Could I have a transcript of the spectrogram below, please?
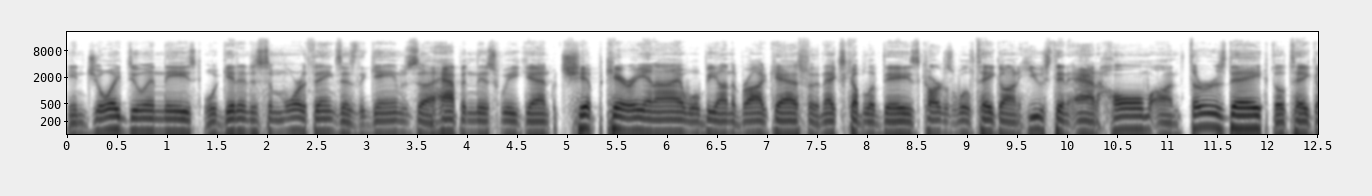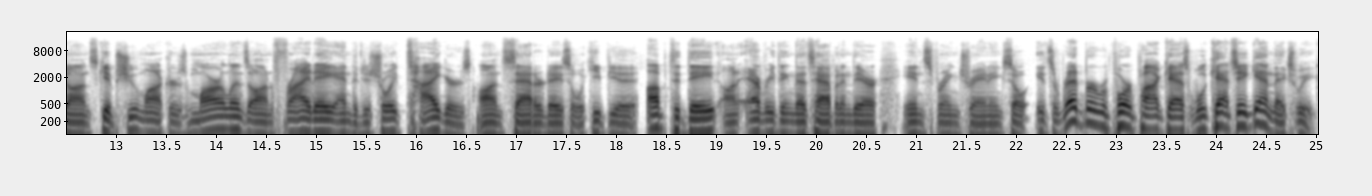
Enjoy doing these. We'll get into some more things as the games uh, happen this weekend. Chip Caray and I will be on the broadcast forecast for the next couple of days. Cardinals will take on Houston at home on Thursday. They'll take on Skip Schumaker's Marlins on Friday and the Detroit Tigers on Saturday. So we'll keep you up to date on everything that's happening there in spring training. So it's a Redbird Report podcast. We'll catch you again next week.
